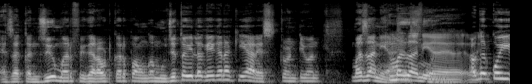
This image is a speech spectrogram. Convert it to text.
as a consumer figure out कर पाऊँगा मुझे तो ये लगेगा ना कि यार एस ट्वेंटी वन मज़ा नहीं आया मज़ा नहीं आया अगर कोई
